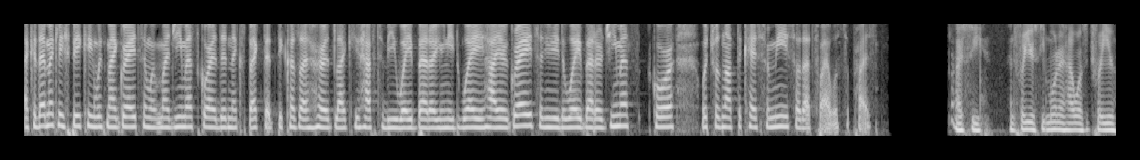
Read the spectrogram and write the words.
academically speaking with my grades and with my gmat score i didn't expect it because i heard like you have to be way better. You need way higher grades and you need a way better gmat score which was not the case for me so that's why i was surprised. I see. And for you simone how was it for you?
